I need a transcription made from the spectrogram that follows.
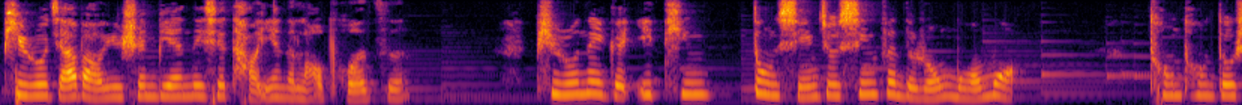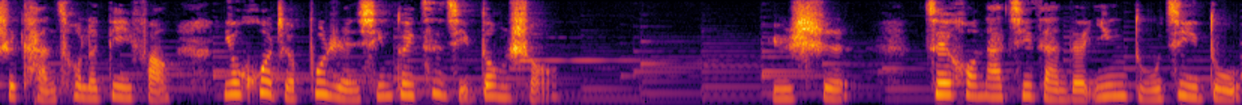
譬如贾宝玉身边那些讨厌的老婆子，譬如那个一听动刑就兴奋的容嬷嬷，通通都是砍错了地方，又或者不忍心对自己动手。于是，最后那积攒的阴毒嫉妒，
